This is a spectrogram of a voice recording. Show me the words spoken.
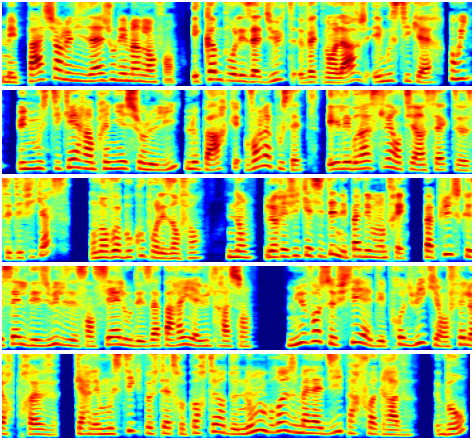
mais pas sur le visage ou les mains de l'enfant. Et comme pour les adultes, vêtements larges et moustiquaires. Oui, une moustiquaire imprégnée sur le lit, le parc, voire la poussette. Et les bracelets anti-insectes, c'est efficace? On en voit beaucoup pour les enfants. Non, leur efficacité n'est pas démontrée, pas plus que celle des huiles essentielles ou des appareils à ultrasons. Mieux vaut se fier à des produits qui ont fait leurs preuves, car les moustiques peuvent être porteurs de nombreuses maladies parfois graves. Bon,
